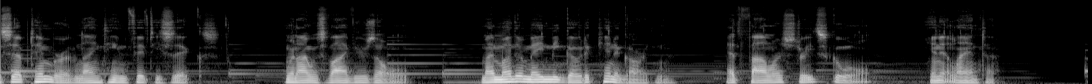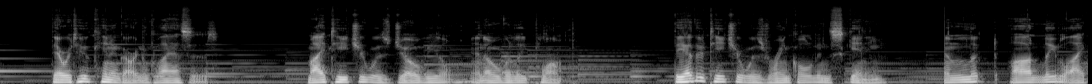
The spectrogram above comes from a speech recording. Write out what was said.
September of 1956, when I was five years old, my mother made me go to kindergarten at Fowler Street School in Atlanta. There were two kindergarten classes. My teacher was jovial and overly plump. The other teacher was wrinkled and skinny and looked oddly like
